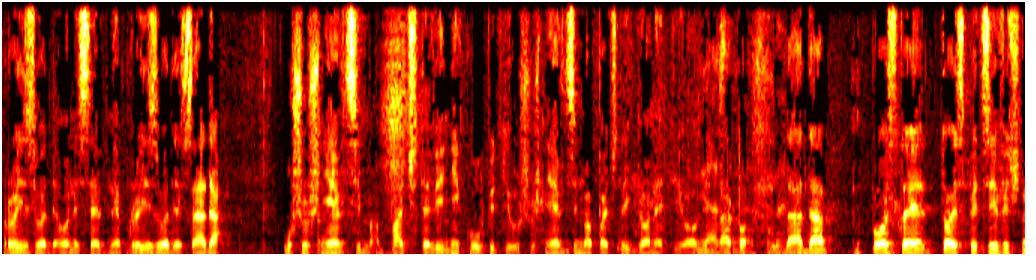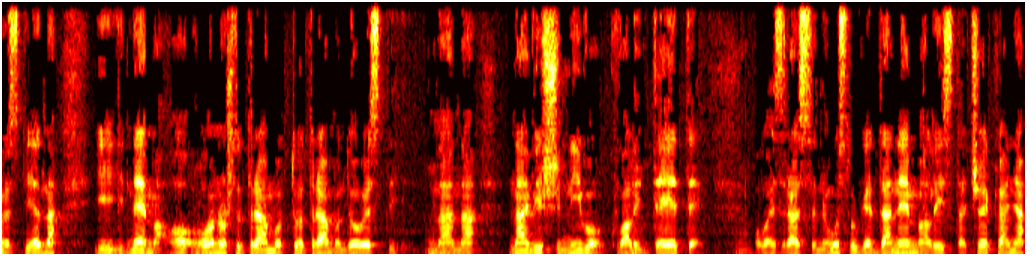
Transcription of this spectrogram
proizvode. Oni se ne proizvode sada u Šušnjevcima, pa ćete vi njih kupiti u Šušnjevcima, pa ćete ih doneti ovdje. Tako da, da postoje, to je specifičnost jedna i, i nema. O- ono što trebamo, to trebamo dovesti na, na najviši nivo kvalitete ovaj, zdravstvene usluge, da nema lista čekanja,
